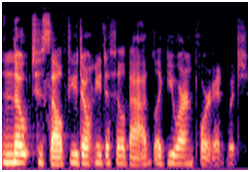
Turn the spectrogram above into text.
note to self, you don't need to feel bad. Like you are important, which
